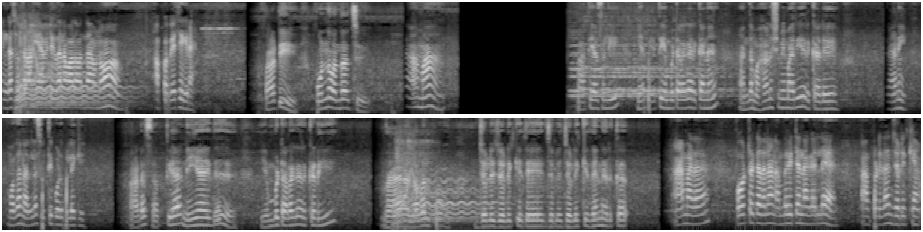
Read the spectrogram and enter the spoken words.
எங்க சுத்தராணி என் வீட்டுக்கு தானே வாழ வந்தாகணும் அப்ப பேசிக்கிறேன். பாட்டி பொண்ணு வந்தாச்சு. ஆமா. பாத்தியா சொல்லி என் பேத்தி எம்பிட்டு அழகா இருக்கானு? அந்த மகாலட்சுமி மாதிரியே இருக்காளே. ராணி முத நல்லா சுத்தி போடு பிள்ளைக்கு. அட சத்யா நீயா இது? எம்பிட்டு அழகா இருக்கடி. வேற லெவல் போ. ஜொலி ஜொலிக்குதே ஜொலி ஜொலிக்குதேன்னு இருக்க. ஆமாடா போட்டிருக்கதெல்லாம் நம்ம வீட்டு நகர்ல. அப்படிதான் ஜொலிக்கும்.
